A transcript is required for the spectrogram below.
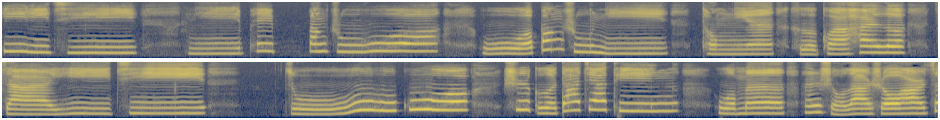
一起。你陪帮助我，我帮助你，童年和快乐在一起。祖国是个大家庭，我们手拉手儿在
